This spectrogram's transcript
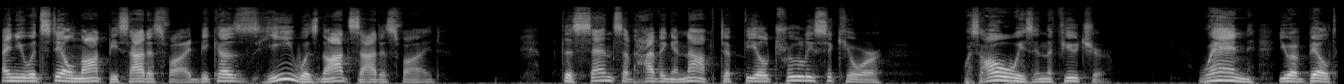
and you would still not be satisfied because he was not satisfied. The sense of having enough to feel truly secure was always in the future. When you have built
